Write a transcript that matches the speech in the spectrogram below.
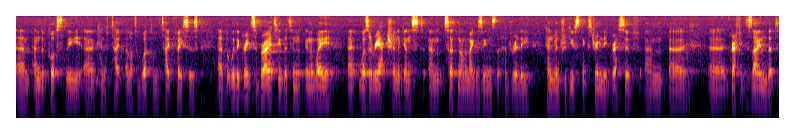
Um, and of course, the uh, kind of type, a lot of work on the typefaces, uh, but with a great sobriety that, in, in a way, uh, was a reaction against um, certain other magazines that had really kind of introduced an extremely aggressive um, uh, graphic design that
